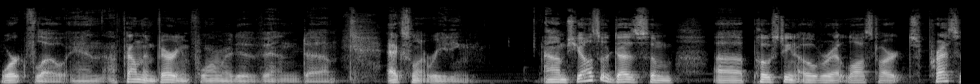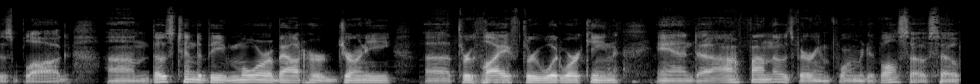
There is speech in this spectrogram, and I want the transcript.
workflow. And I found them very informative and uh, excellent reading. Um, she also does some uh, posting over at Lost Arts Press's blog. Um, those tend to be more about her journey uh, through life, through woodworking, and uh, I found those very informative also. So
